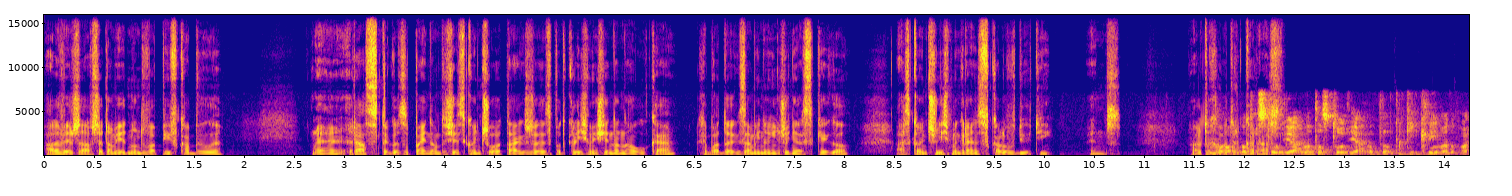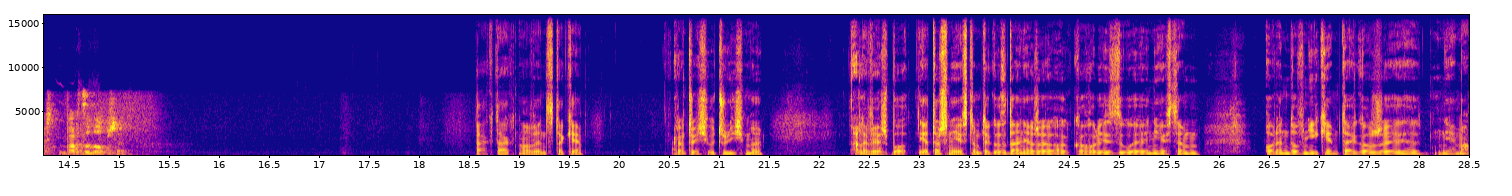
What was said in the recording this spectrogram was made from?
Ale wiesz, zawsze tam jedno, dwa piwka były. E, raz z tego co pamiętam, to się skończyło tak, że spotkaliśmy się na naukę, chyba do egzaminu inżynierskiego, a skończyliśmy grając w Call of Duty, więc. Ale to no, chyba tylko no to raz. Studia, no to studia, no to taki klimat właśnie, bardzo dobrze. Tak, tak, no więc takie raczej się uczyliśmy. Ale wiesz, bo ja też nie jestem tego zdania, że alkohol jest zły, nie jestem orędownikiem tego, że nie ma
